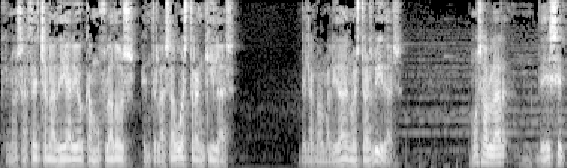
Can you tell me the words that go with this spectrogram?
que nos acechan a diario camuflados entre las aguas tranquilas de la normalidad de nuestras vidas. Vamos a hablar de ese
